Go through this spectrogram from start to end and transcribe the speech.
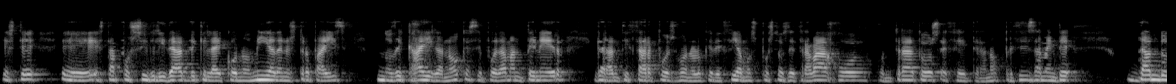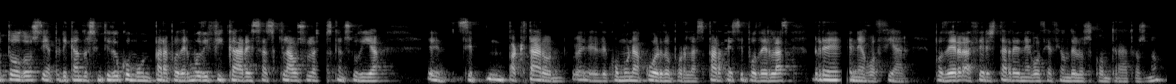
este, eh, esta posibilidad de que la economía de nuestro país no decaiga, ¿no? que se pueda mantener, garantizar pues bueno lo que decíamos, puestos de trabajo, contratos, etcétera, ¿no? Precisamente dando todos y aplicando el sentido común para poder modificar esas cláusulas que en su día eh, se pactaron eh, de común acuerdo por las partes y poderlas renegociar, poder hacer esta renegociación de los contratos, ¿no?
